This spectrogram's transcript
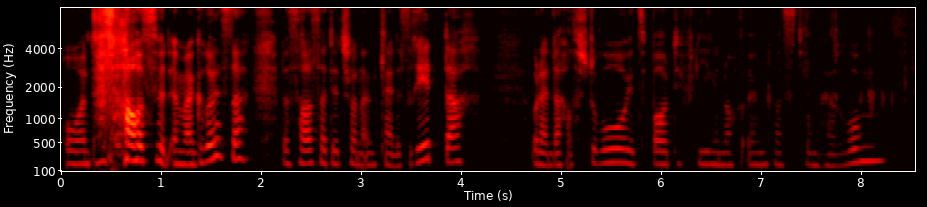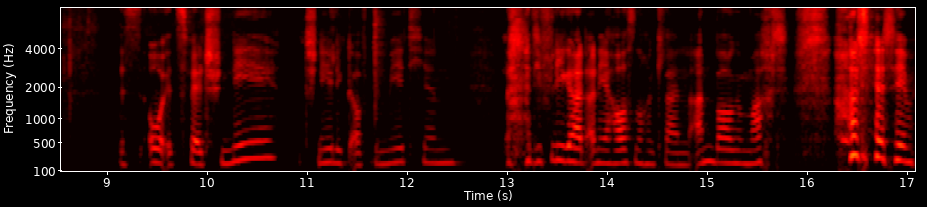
Und das Haus wird immer größer. Das Haus hat jetzt schon ein kleines Reddach oder ein Dach aus Stroh. Jetzt baut die Fliege noch irgendwas drum herum. Es, oh, jetzt fällt Schnee. Schnee liegt auf dem Mädchen. Die Fliege hat an ihr Haus noch einen kleinen Anbau gemacht. Und dem,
